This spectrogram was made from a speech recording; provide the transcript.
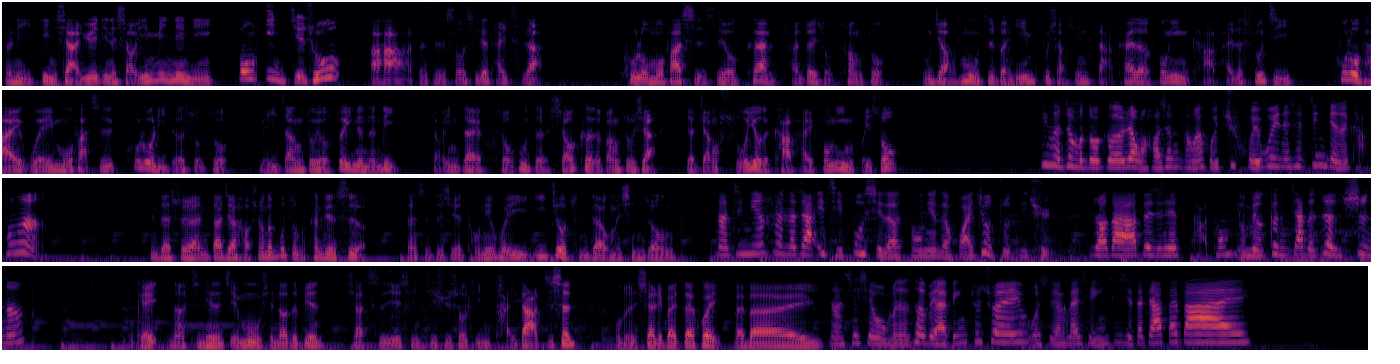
和你定下约定的小樱命令你。封印解除，哈哈，真是熟悉的台词啊！库洛魔法使是由 Clamp 团队所创作，主角木之本樱不小心打开了封印卡牌的书籍，库洛牌为魔法师库洛里德所作，每一张都有对应的能力。小樱在守护者小可的帮助下，要将所有的卡牌封印回收。听了这么多歌，让我好想赶快回去回味那些经典的卡通啊！现在虽然大家好像都不怎么看电视了。但是这些童年回忆依旧存在我们心中。那今天和大家一起复习了童年的怀旧主题曲，不知道大家对这些卡通有没有更加的认识呢？OK，那今天的节目先到这边，下次也请继续收听台大之声，我们下礼拜再会，拜拜。那谢谢我们的特别来宾吹吹，我是杨代琴，谢谢大家，拜拜。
